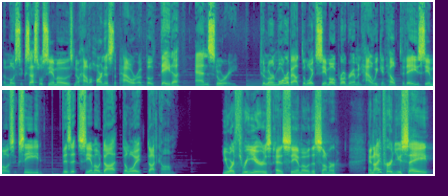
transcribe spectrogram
the most successful CMOs know how to harness the power of both data and story. To learn more about Deloitte's CMO program and how we can help today's CMO succeed, visit cmo.deloitte.com. You are three years as CMO this summer, and I've heard you say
